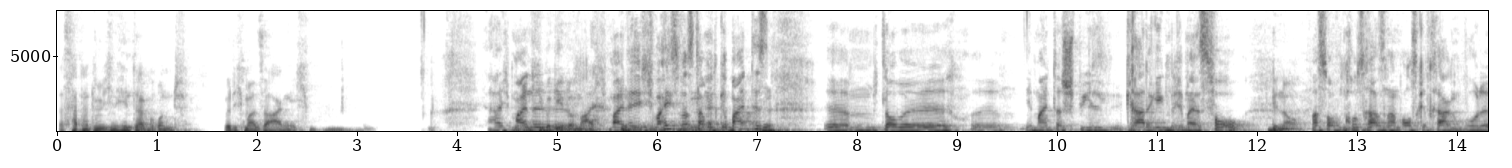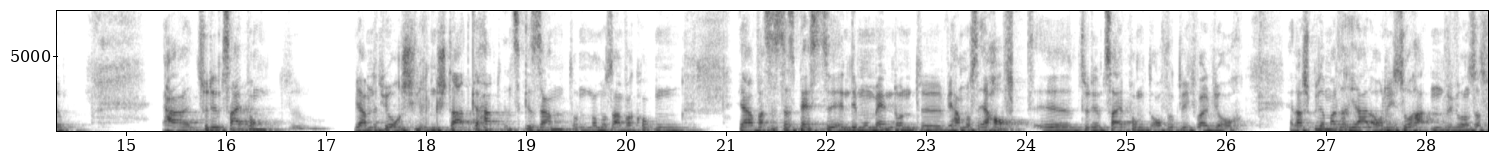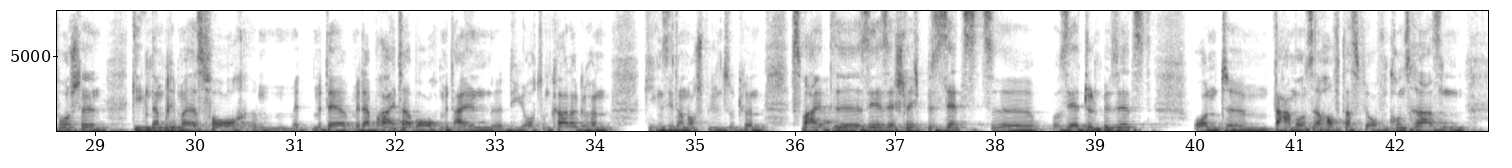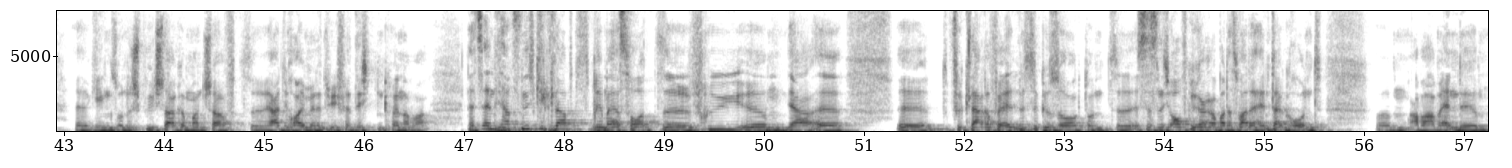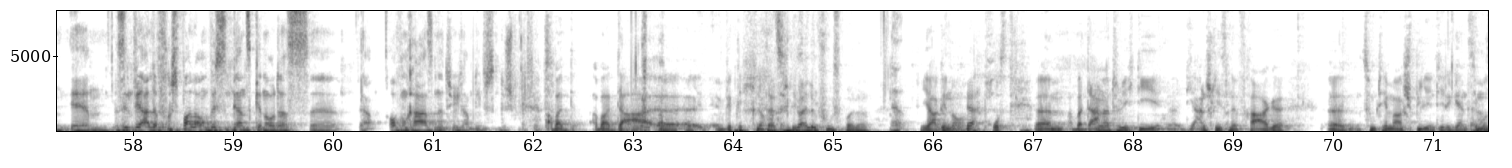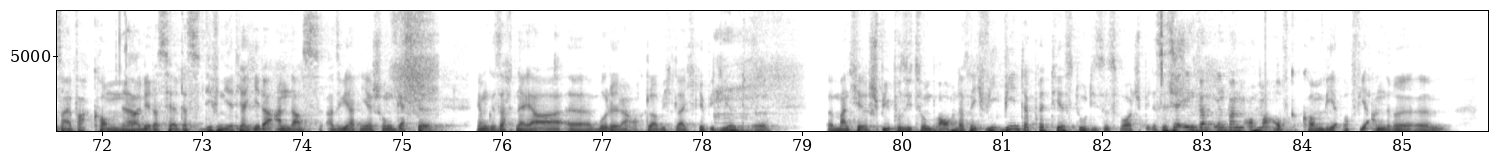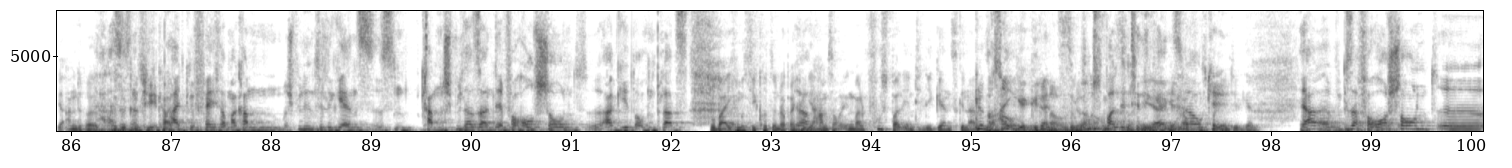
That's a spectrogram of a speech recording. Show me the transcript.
Das hat natürlich einen Hintergrund, würde ich mal sagen. Ich ja, ich meine, ich übergebe mal. Ich meine, ich weiß, was damit gemeint ist. Ähm, ich glaube, äh, ihr meint das Spiel gerade gegen Bremer SV. Genau. Was auf dem Kunstrasenland ausgetragen wurde. Ja, zu dem Zeitpunkt, wir haben natürlich auch einen schwierigen Start gehabt insgesamt und man muss einfach gucken, ja, was ist das Beste in dem Moment? Und äh, wir haben uns erhofft äh, zu dem Zeitpunkt auch wirklich, weil wir auch ja, das Spielermaterial auch nicht so hatten, wie wir uns das vorstellen, gegen dann Bremer SV auch ähm, mit, mit, der, mit der Breite, aber auch mit allen, die auch zum Kader gehören, gegen sie dann auch spielen zu können. Es war halt äh, sehr, sehr schlecht besetzt, äh, sehr dünn besetzt. Und ähm, da haben wir uns erhofft, dass wir auf dem Kunstrasen äh, gegen so eine spielstarke Mannschaft äh, ja die Räume natürlich verdichten können. Aber letztendlich hat es nicht geklappt. Bremer SV hat äh, früh ähm, ja, äh, äh, für klare Verhältnisse gesorgt und äh, es ist nicht aufgegangen, aber das war der Hintergrund. Ähm, aber am Ende äh, sind wir alle Fußballer und wissen ganz genau, dass äh, ja, auf dem Rasen natürlich am liebsten gespielt wird. Aber, aber da äh, wirklich noch. Das sind wir alle Fußballer. Ja, ja genau. Ja. Prost. Ähm, aber da natürlich die, die anschließende Frage, äh, zum Thema Spielintelligenz. Die muss einfach kommen, ja. weil wir das ja, das definiert ja jeder anders. Also wir hatten ja schon Gäste, wir haben gesagt, na ja, äh, wurde dann auch, glaube ich, gleich revidiert. Äh, äh, manche Spielpositionen brauchen das nicht. Wie, wie interpretierst du dieses Wortspiel? Das ist ja irgendwann, irgendwann auch mal aufgekommen, wie auch wie andere. Ähm, die andere ja, das ist natürlich breit gefächert. Man kann Spielintelligenz ist ein, kann ein Spieler sein, der vorausschauend äh, agiert auf dem Platz. Wobei ich muss dich kurz unterbrechen. Ja? Wir haben es auch irgendwann Fußballintelligenz genannt. Genau, eingegrenzt. Genau, genau. Fußballintelligenz. Ja, genau, ja, okay. Fußballintelligenz ja, wie gesagt, vorausschauend, äh,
